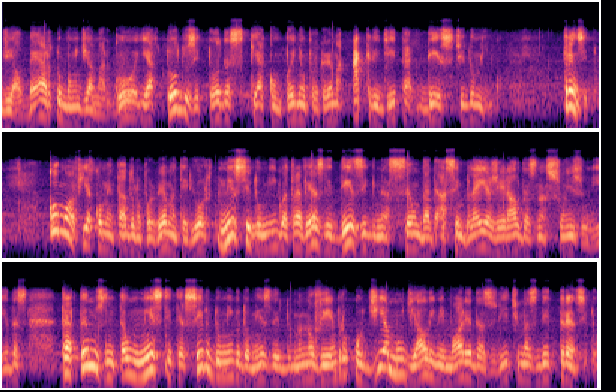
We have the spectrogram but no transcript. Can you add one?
dia, Alberto. Bom dia, Margot. E a todos e todas que acompanham o programa Acredita deste domingo. Trânsito. Como havia comentado no programa anterior, neste domingo, através de designação da Assembleia Geral das Nações Unidas, tratamos então, neste terceiro domingo do mês de novembro, o Dia Mundial em Memória das Vítimas de Trânsito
